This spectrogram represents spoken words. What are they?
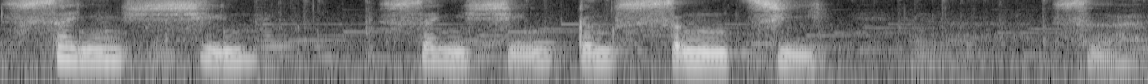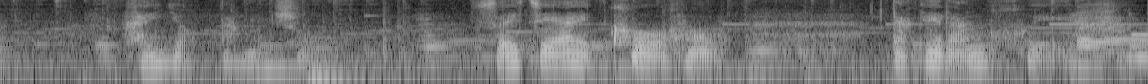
身心、身心跟生机是很有帮助，所以这课哈，大家人会好。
